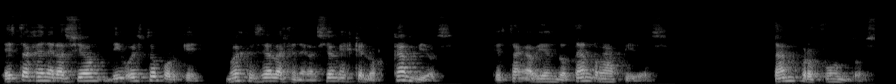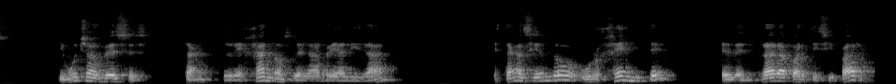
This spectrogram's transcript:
Esta generación, digo esto porque no es que sea la generación, es que los cambios que están habiendo tan rápidos, tan profundos y muchas veces tan lejanos de la realidad, están haciendo urgente el entrar a participar,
